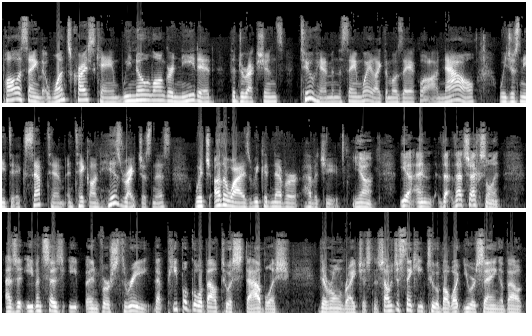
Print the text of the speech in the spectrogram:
Paul is saying that once Christ came, we no longer needed the directions to him in the same way, like the Mosaic law. Now we just need to accept him and take on his righteousness, which otherwise we could never have achieved. Yeah, yeah, and th- that's excellent. As it even says e- in verse 3 that people go about to establish their own righteousness. I was just thinking too about what you were saying about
